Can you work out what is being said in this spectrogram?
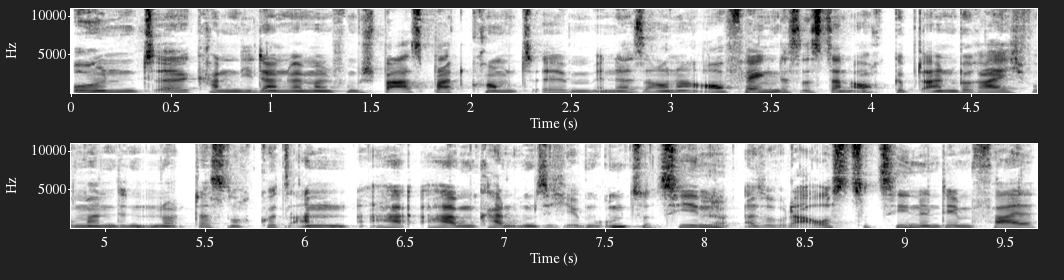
und äh, kann die dann, wenn man vom Spaßbad kommt, ähm, in der Sauna aufhängen. Das ist dann auch, gibt einen Bereich, wo man den, das noch kurz anhaben kann, um sich eben umzuziehen, also oder auszuziehen in dem Fall.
